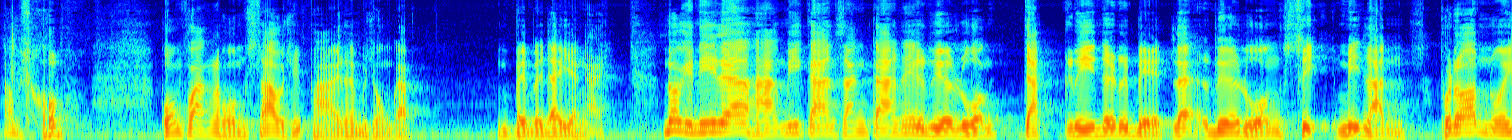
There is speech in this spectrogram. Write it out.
ท่านผู้ชมผมฟังแล้วผมเศร้าชิบหายท่านผู้ชมครับ มันเป็นไปได้ยังไง นอกจากนี้แล้วหากมีการสั่งการให้เรือหลวงจักรีนฤเบศและเรือหลวงสิมิลัน พร้อมหน่วย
